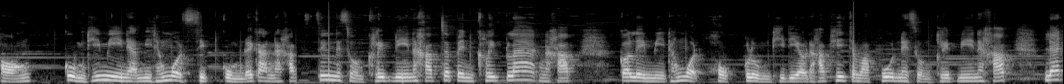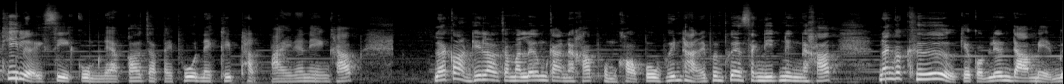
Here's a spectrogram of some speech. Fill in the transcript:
ของ กลุ่มที่มีเนี่ยมีทั้งหมด 10 กลุ่มด้วยกันนะครับ ซึ่งในส่วนคลิปนี้นะครับจะเป็นคลิปแรกนะครับ ก็เลยมีทั้งหมด 6 กลุ่มทีเดียวนะครับ ที่จะมาพูดในส่วนคลิปนี้นะครับ และที่เหลืออีก 4 กลุ่มเนี่ยก็จะไปพูดในคลิปถัดไปนั่นเองครับ และก่อนที่เราจะมาเริ่มกันนะครับ ผมขอปูพื้นฐานให้เพื่อนๆสักนิดนึงนะครับ นั่นก็คือเกี่ยวกับเรื่องดาเมจเว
